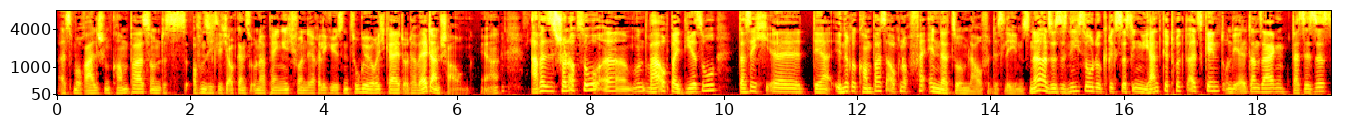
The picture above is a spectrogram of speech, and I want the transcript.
als moralischen Kompass und das ist offensichtlich auch ganz unabhängig von der religiösen Zugehörigkeit oder Weltanschauung, ja. Aber es ist schon auch so, äh, und war auch bei dir so, dass sich äh, der innere Kompass auch noch verändert so im Laufe des Lebens. Ne? Also es ist nicht so, du kriegst das Ding in die Hand gedrückt als Kind und die Eltern sagen, das ist es.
